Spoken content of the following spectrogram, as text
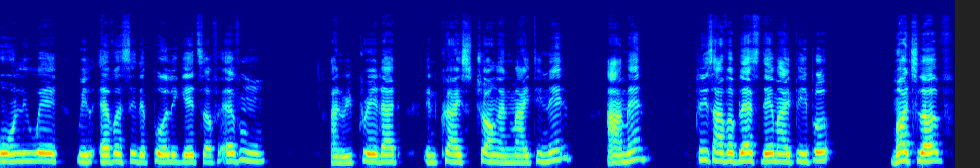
only way we'll ever see the pearly gates of heaven. And we pray that in Christ's strong and mighty name. Amen. Please have a blessed day, my people. Much love.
